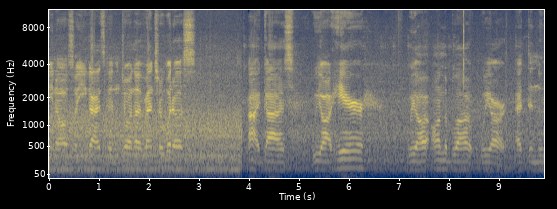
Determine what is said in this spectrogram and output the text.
you know, so you guys can enjoy the adventure with us. Alright guys, we are here. We are on the block. We are at the new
